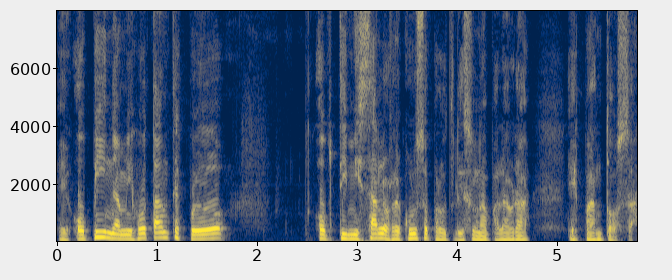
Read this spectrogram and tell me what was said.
eh, opinan mis votantes, puedo optimizar los recursos para utilizar una palabra espantosa.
